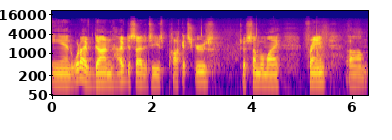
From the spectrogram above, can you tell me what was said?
and what I've done, I've decided to use pocket screws to assemble my frame um,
